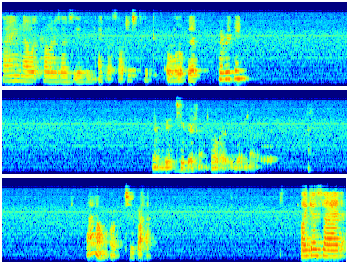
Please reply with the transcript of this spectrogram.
I don't know what colors I was using. I guess I'll just take a little bit of everything. Gonna be two different colors I know. That don't look too bad. Like I said,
